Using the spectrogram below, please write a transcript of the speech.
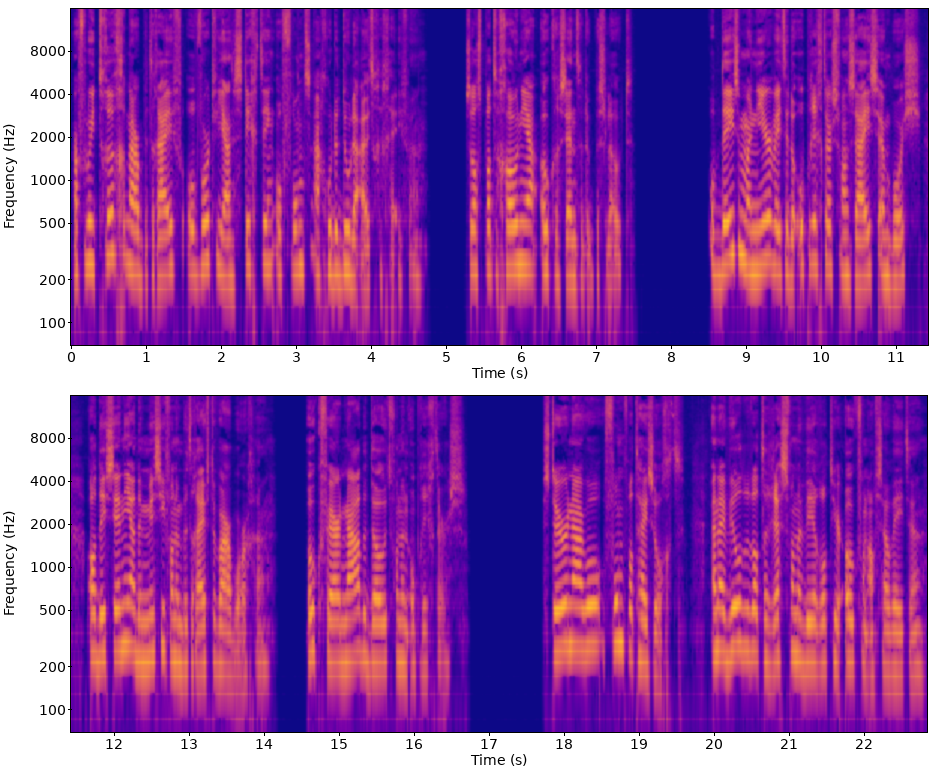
maar vloeit terug naar het bedrijf of wordt via een stichting of fonds aan goede doelen uitgegeven. Zoals Patagonia ook recentelijk besloot. Op deze manier weten de oprichters van Zeiss en Bosch al decennia de missie van een bedrijf te waarborgen, ook ver na de dood van hun oprichters. Steurnagel vond wat hij zocht en hij wilde dat de rest van de wereld hier ook van af zou weten.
